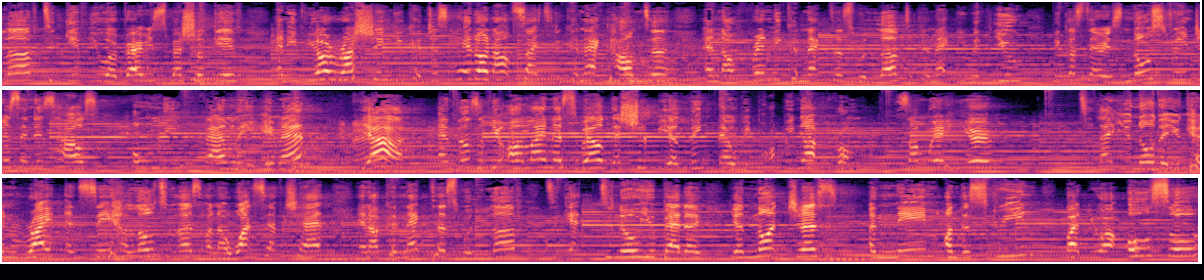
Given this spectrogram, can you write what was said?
And we would love to give you a very special gift. And if you're rushing, you can just head on outside to the connect counter, and our friendly connectors would love to connect you with you because there is no strangers in this house, only family. Amen? Yeah. And those of you online as well, there should be a link that will be popping up from somewhere here to let you know that you can write and say hello to us on our WhatsApp chat, and our connectors would love get to know you better. You're not just a name on the screen, but you are also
